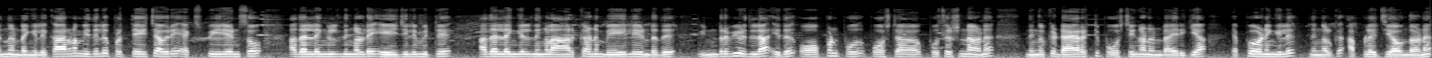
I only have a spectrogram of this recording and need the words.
എന്നുണ്ടെങ്കിൽ കാരണം ഇതിൽ പ്രത്യേകിച്ച് അവർ എക്സ്പീരിയൻസോ അതല്ലെങ്കിൽ നിങ്ങളുടെ ഏജ് ലിമിറ്റ് അതല്ലെങ്കിൽ നിങ്ങൾ ആർക്കാണ് മെയിൽ ചെയ്യേണ്ടത്? ഇന്റർവ്യൂ ഇല്ല. ഇത് ഓപ്പൺ പോസ്റ്റ് പൊസിഷനാണ് നിങ്ങൾക്ക് ഡയറക്റ്റ് പോസ്റ്റിംഗ് ആണ് ഉണ്ടായിരിക്കുക. എപ്പോൾ വേണമെങ്കിൽ നിങ്ങൾക്ക് അപ്ലൈ ചെയ്യാവുന്നതാണ്.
